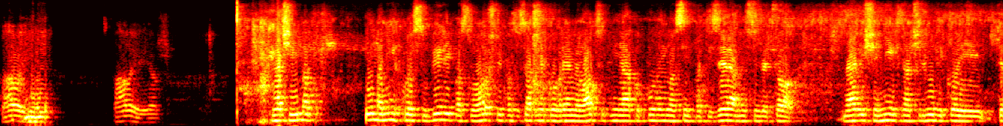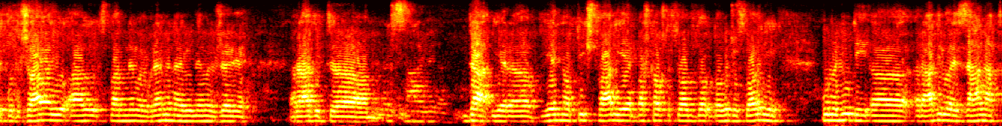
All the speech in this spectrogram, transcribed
Spavaju, spavaju još. Znači ima, ima njih koji su bili pa su ošli pa su sad neko vreme odsutni, jako puno ima simpatizera, mislim da je to najviše njih, znači ljudi koji te podržavaju, ali stvarno nemaju vremena ili nemaju želje raditi. Da, jer uh, jedna od tih stvari je, baš kao što se ovdje do, događa u Sloveniji, puno ljudi uh, radilo je zanat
